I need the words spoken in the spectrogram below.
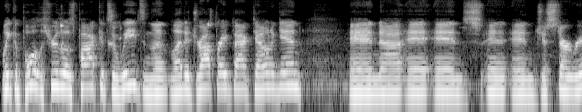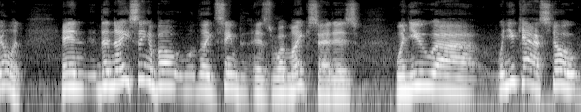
we could pull through those pockets of weeds and then let it drop right back down again, and uh, and, and and just start reeling. And the nice thing about like same as what Mike said is when you uh, when you cast out,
